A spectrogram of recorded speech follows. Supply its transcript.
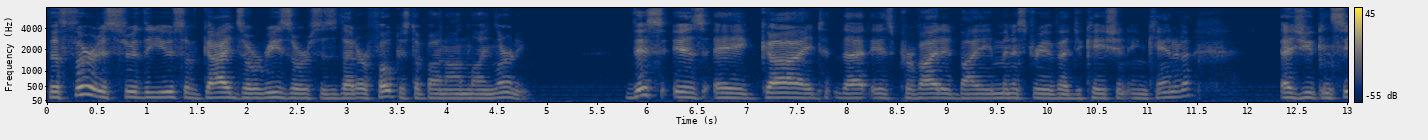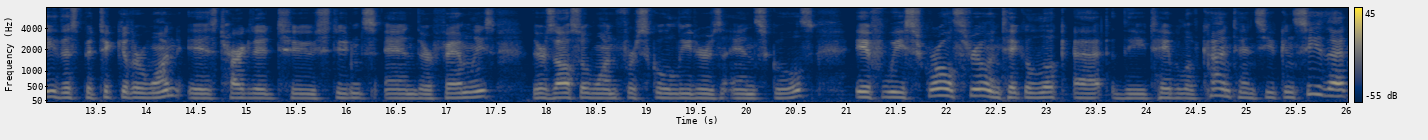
The third is through the use of guides or resources that are focused upon online learning. This is a guide that is provided by a Ministry of Education in Canada. As you can see, this particular one is targeted to students and their families. There's also one for school leaders and schools. If we scroll through and take a look at the table of contents, you can see that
